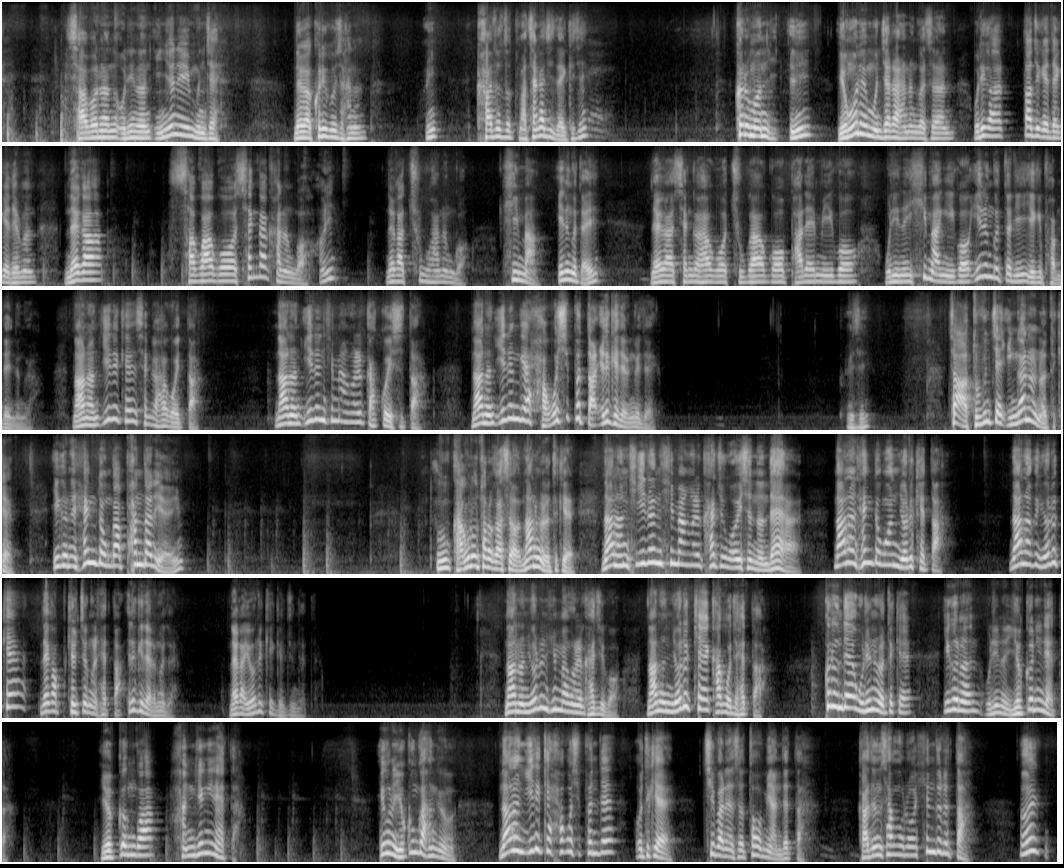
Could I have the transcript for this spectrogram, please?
4번은 우리는 인연의 문제 내가 그리고자 하는 응? 카드도 마찬가지다 그지 네. 그러면 이 영혼의 문제라 하는 것은 우리가 따지게 되게 되면 내가 사고하고 생각하는 거 아니? 내가 추구하는 거 희망 이런 것들 내가 생각하고 추구하고 바램이고 우리는 희망이고 이런 것들이 여기 포함되어 있는 거야. 나는 이렇게 생각하고 있다. 나는 이런 희망을 갖고 있었다. 나는 이런 게 하고 싶었다. 이렇게 되는 거지. 그지? 자 두 번째 인간은 어떻게? 이거는 행동과 판단이에요. 과거로 돌아가서 나는 어떻게? 나는 이런 희망을 가지고 있었는데 나는 행동은 이렇게 했다. 나는 이렇게 그 내가 결정을 했다. 이렇게 되는 거죠. 내가 이렇게 결정됐다. 나는 이런 희망을 가지고 나는 이렇게 가고자 했다. 그런데 우리는 어떻게? 이거는 우리는 여건이 했다. 여건과 환경이 했다. 이거는 여건과 환경. 나는 이렇게 하고 싶은데 어떻게 집안에서 도움이 안 됐다. 가정상으로 힘들었다. 어?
